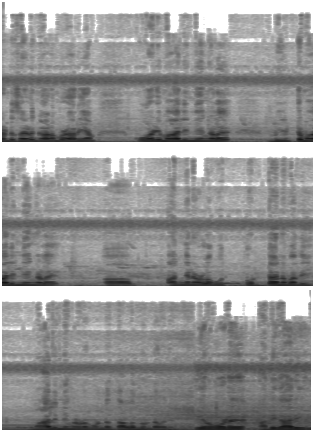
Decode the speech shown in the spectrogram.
രണ്ട് സൈഡും കാണുമ്പോഴറിയാം കോഴി മാലിന്യങ്ങൾ വീട്ടുമാലിന്യങ്ങൾ അങ്ങനെയുള്ള ഒട്ടനവധി മാലിന്യങ്ങളുടെ കൊണ്ട് തള്ളുന്നുണ്ട് അവർ ഈ റോഡ് അധികാരികൾ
